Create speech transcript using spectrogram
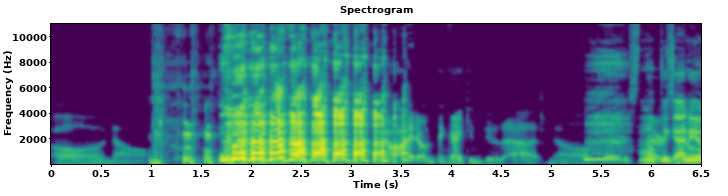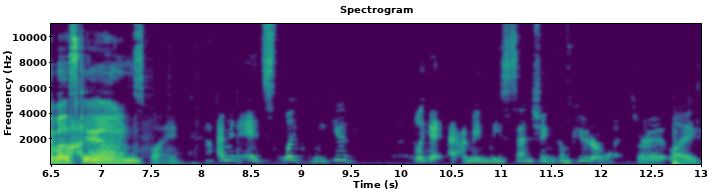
Oh no. no, I don't think I can do that. No, there's. I don't there's think any of us can. Explain. I mean, it's like we get, like, I, I mean, these sentient computer ones, right? Like,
